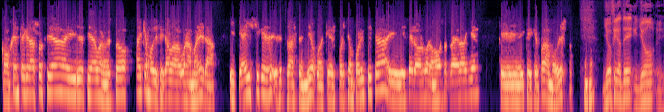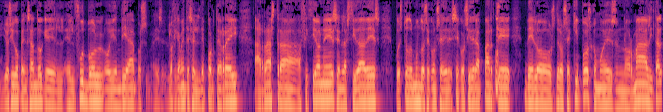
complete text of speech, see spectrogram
con gente que era socia y decía, bueno, esto hay que modificarlo de alguna manera. Y ahí sí que trascendió cualquier cuestión política y dijeron, bueno, vamos a traer a alguien que, que, que pueda mover esto. Uh -huh. Yo, fíjate, yo, yo sigo pensando que el, el fútbol hoy en día, pues, es, lógicamente es el deporte rey, arrastra aficiones en las ciudades, pues todo el mundo se considera, se considera parte de los, de los equipos, como es normal y tal,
